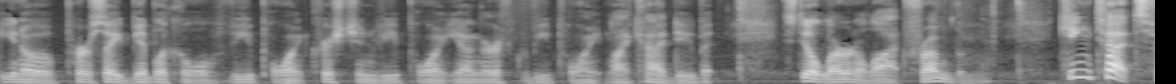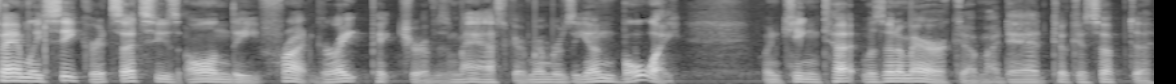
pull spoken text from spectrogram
you know, per se biblical viewpoint, Christian viewpoint, young earth viewpoint, like I do, but still learn a lot from them. King Tut's family secrets, that's who's on the front. Great picture of his mask. I remember as a young boy when King Tut was in America. My dad took us up to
